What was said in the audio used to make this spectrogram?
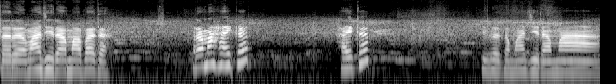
तर माझी रामा बघा. रामा हाय कर. हाय कर. ती बघा माझी रामा.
